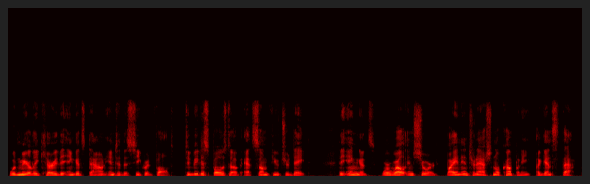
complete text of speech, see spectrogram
would merely carry the ingots down into the secret vault, to be disposed of at some future date. The ingots were well insured, by an international company, against theft.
